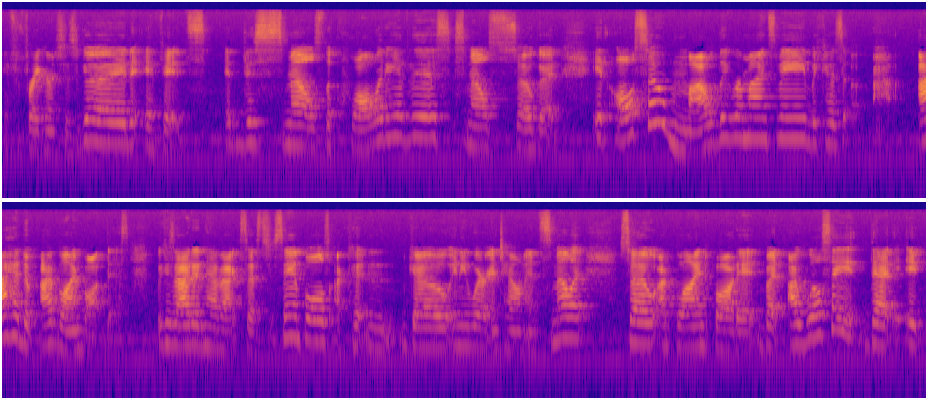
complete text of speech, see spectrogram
if a fragrance is good, if it's it, this smells, the quality of this smells so good. It also mildly reminds me because I had to, I blind bought this because I didn't have access to samples. I couldn't go anywhere in town and smell it. So I blind bought it. But I will say that it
